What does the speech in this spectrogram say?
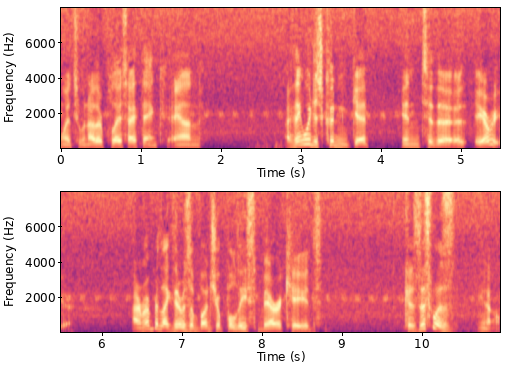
Went to another place, I think, and I think we just couldn't get into the area. I remember like there was a bunch of police barricades because this was, you know,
